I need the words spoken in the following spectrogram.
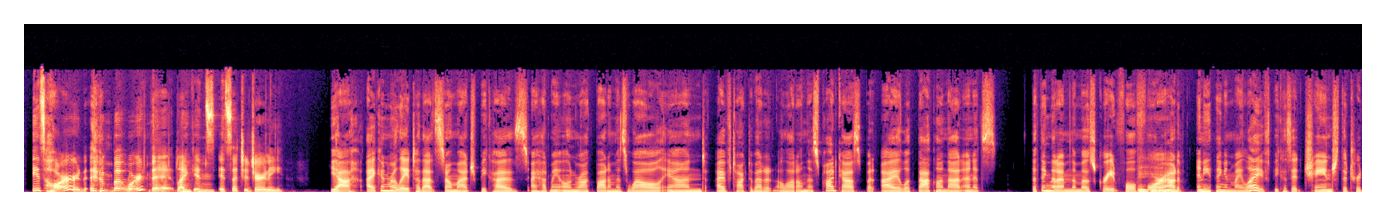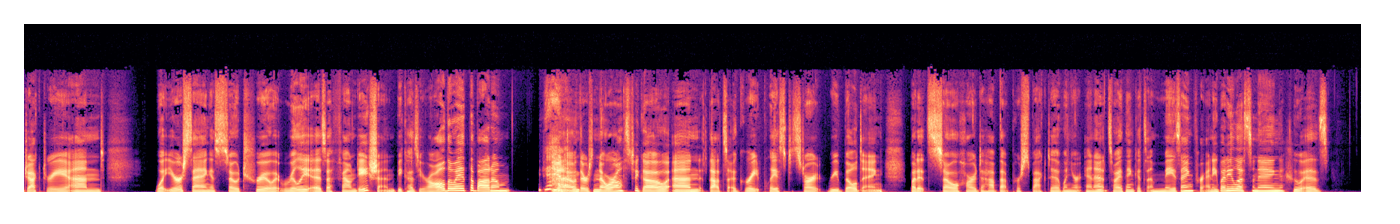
is hard, but worth it. Like mm-hmm. it's it's such a journey. Yeah, I can relate to that so much because I had my own rock bottom as well. And I've talked about it a lot on this podcast, but I look back on that and it's the thing that I'm the most grateful for mm-hmm. out of anything in my life because it changed the trajectory. And what you're saying is so true. It really is a foundation because you're all the way at the bottom. Yeah. You know, there's nowhere else to go. And that's a great place to start rebuilding. But it's so hard to have that perspective when you're in it. So I think it's amazing for anybody listening who is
